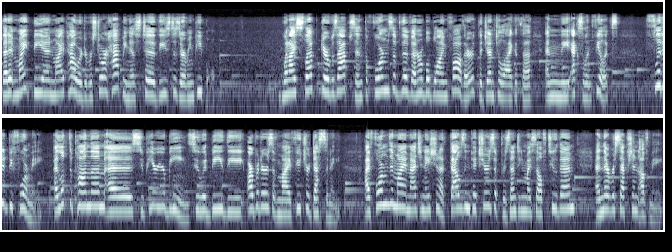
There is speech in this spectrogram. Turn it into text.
that it might be in my power to restore happiness to these deserving people. When I slept or was absent, the forms of the venerable blind father, the gentle Agatha, and the excellent Felix flitted before me. I looked upon them as superior beings who would be the arbiters of my future destiny. I formed in my imagination a thousand pictures of presenting myself to them and their reception of me.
